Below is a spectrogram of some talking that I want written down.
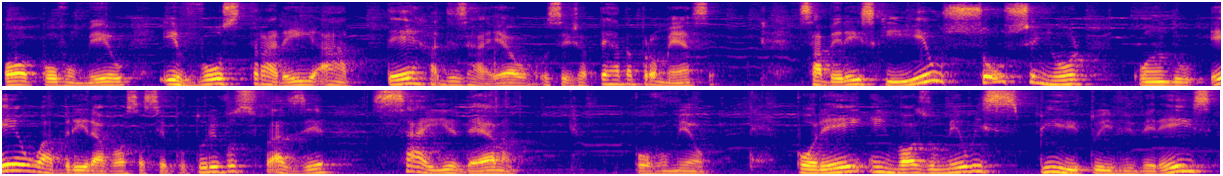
ó povo meu, e vos trarei à terra de Israel, ou seja, a terra da promessa Sabereis que eu sou o Senhor quando eu abrir a vossa sepultura e vos fazer sair dela, povo meu. Porei em vós o meu espírito e vivereis,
